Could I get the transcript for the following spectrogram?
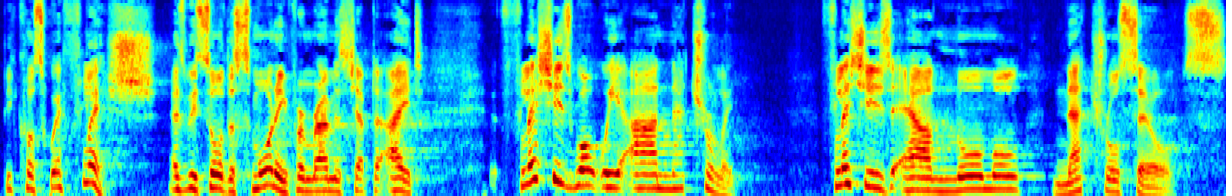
Because we're flesh. As we saw this morning from Romans chapter 8, flesh is what we are naturally. Flesh is our normal, natural selves.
